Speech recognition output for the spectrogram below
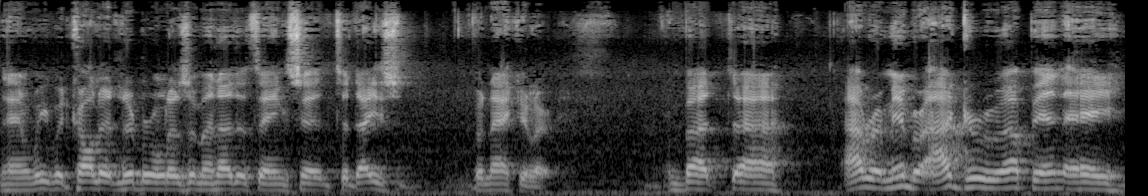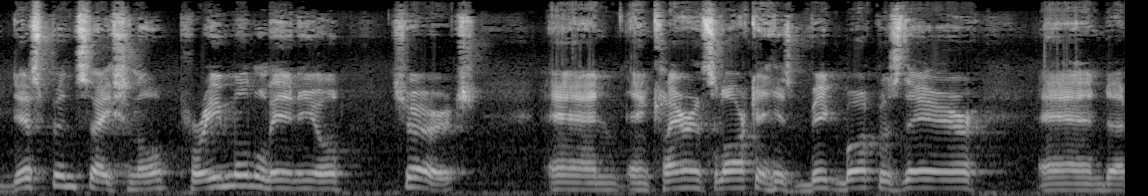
And we would call it liberalism and other things in today's vernacular. But uh, I remember I grew up in a dispensational, premillennial church and and Clarence Larkin, his big book was there. And uh,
